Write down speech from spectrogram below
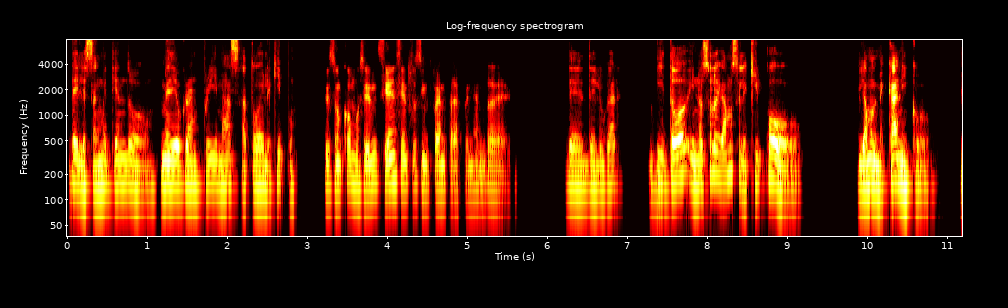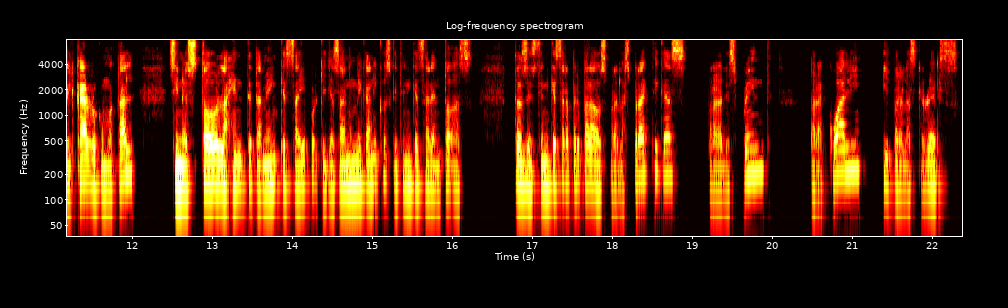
de, le están metiendo medio Grand Prix más a todo el equipo Sí, son como 100, 100, 150, dependiendo de... de, del lugar. Y todo, y no solo digamos el equipo, digamos, mecánico, el carro como tal, sino es toda la gente también que está ahí, porque ya saben los mecánicos que tienen que estar en todas. Entonces, tienen que estar preparados para las prácticas, para el sprint, para quali y para las carreras.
